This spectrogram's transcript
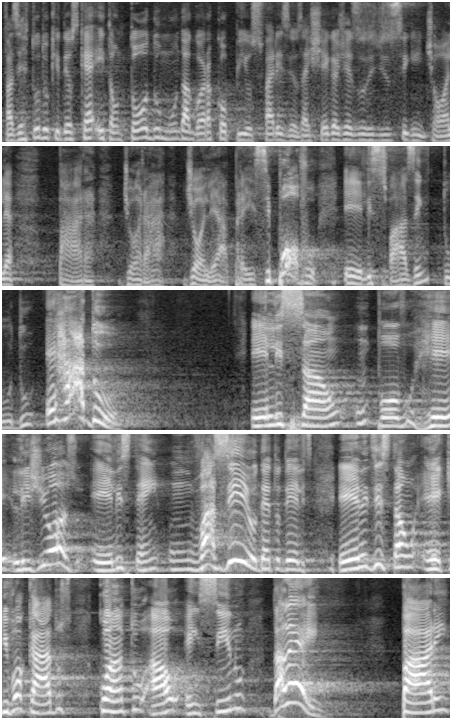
fazer tudo o que Deus quer, então todo mundo agora copia os fariseus. Aí chega Jesus e diz o seguinte: olha, para de orar, de olhar para esse povo, eles fazem tudo errado. Eles são um povo religioso, eles têm um vazio dentro deles, eles estão equivocados quanto ao ensino da lei. Parem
